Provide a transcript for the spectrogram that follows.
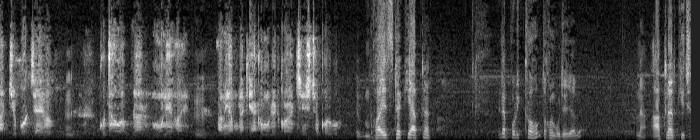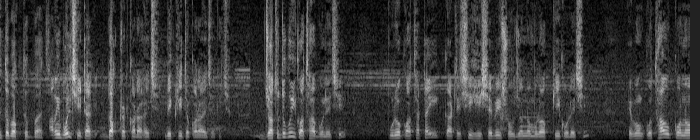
রাজ্য পর্যায়ে হোক কোথাও আপনার মনে হয় আমি আপনাকে অ্যাকোমোডেট করার চেষ্টা করব? ভয়েসটা কি আপনার? এটা পরীক্ষা হোক তখন বোঝা যাবে। না আপনার কিছু তো বক্তব্য আছে। আমি বলছি এটা ডক্টর করা হয়েছে বিকৃত করা হয়েছে কিছু। যতটুকুই কথা বলেছি পুরো কথাটাই কাটেসি হিসেবে সৌজন্যমূলক কি করেছি এবং কোথাও কোনো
